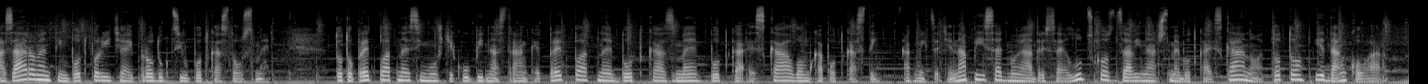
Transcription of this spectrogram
a zároveň tým podporíte aj produkciu podcastov ZME. Toto predplatné si môžete kúpiť na stránke predplatné.zme.sk lomka podcasty. Ak mi chcete napísať, moja adresa je ludskosť.sme.sk no a toto je Dan Kolár.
